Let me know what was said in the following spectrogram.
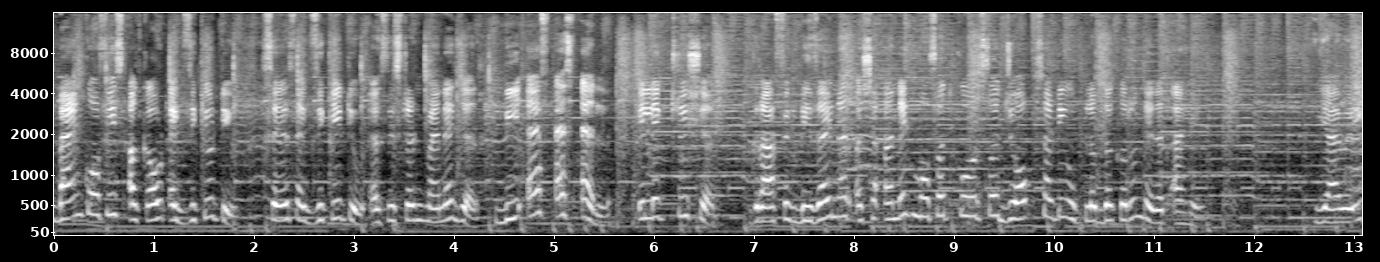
bank office account executive sales executive assistant manager B F S L electrician graphic designer अशा अनेक मोफत कोर्स व जॉबसाठी उपलब्ध करून देण्यात आहे. यावेळी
